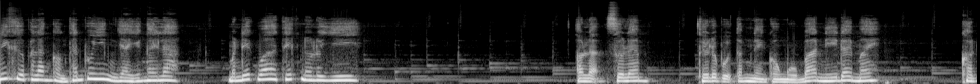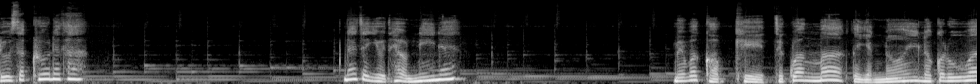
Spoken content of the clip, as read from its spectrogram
นี่คือพลังของท่านผู้ยิ่งใหญ่ยังไงล่ะ มันเรียกว่าเทคโนโลยี เอาละโซแลม เธอระบุตำแหน่งของหมู่บ้านนี้ได้ไหม ขอดูสักครู่นะคะ น่าจะอยู่แถวนี้นะ แม้ว่าขอบเขตจะกว้างมากแต่อย่างน้อย เราก็รู้ว่า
